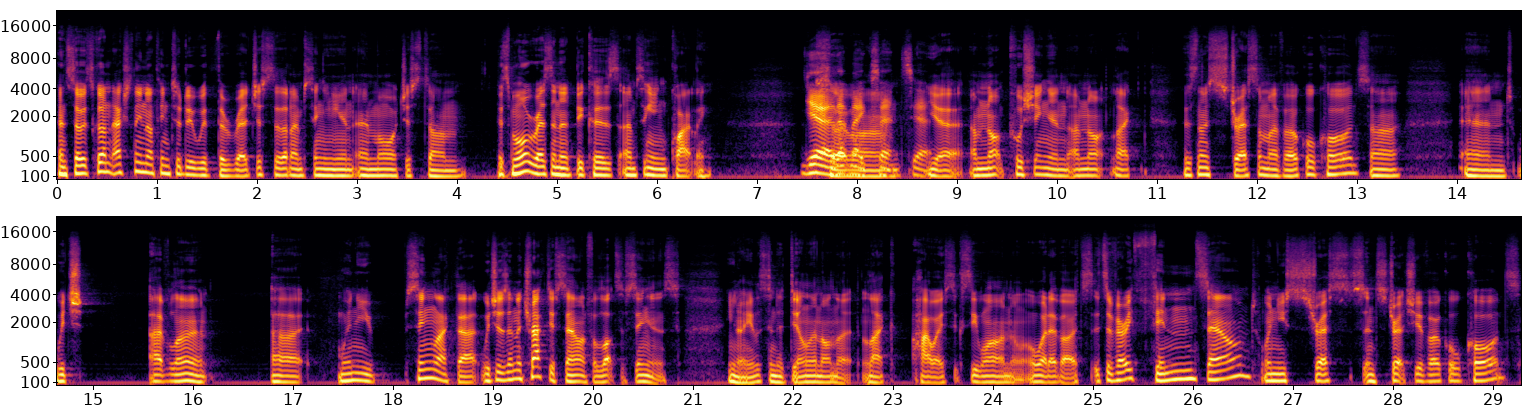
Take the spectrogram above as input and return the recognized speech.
And so it's got actually nothing to do with the register that I'm singing in and more just um it's more resonant because I'm singing quietly. Yeah, so, that makes um, sense. Yeah. Yeah, I'm not pushing and I'm not like there's no stress on my vocal cords uh, and which I've learned uh, when you sing like that, which is an attractive sound for lots of singers, you know, you listen to Dylan on the like Highway 61 or, whatever. It's it's a very thin sound when you stress and stretch your vocal cords.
